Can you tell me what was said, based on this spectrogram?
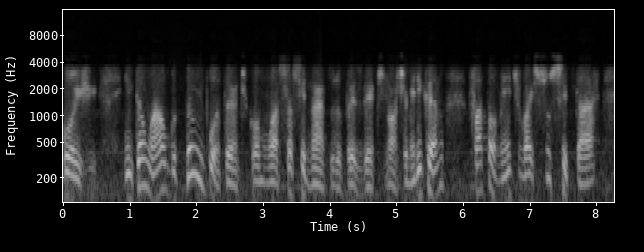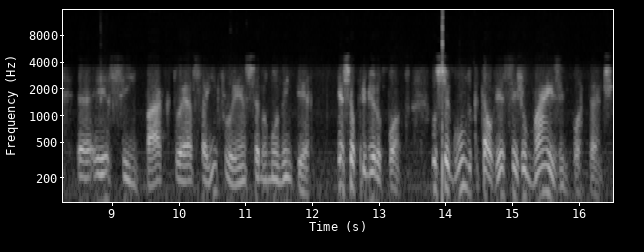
hoje. Então, algo tão importante como o assassinato do presidente norte-americano fatalmente vai suscitar eh, esse impacto, essa influência no mundo inteiro. Esse é o primeiro ponto. O segundo, que talvez seja o mais importante,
